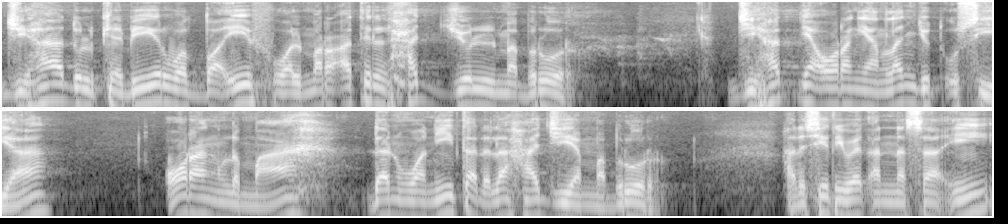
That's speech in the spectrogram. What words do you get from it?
jihadul kabir wal dhaif wal mar'atil hajjul mabrur. Jihadnya orang yang lanjut usia, orang lemah dan wanita adalah haji yang mabrur. Hadis riwayat An-Nasa'i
